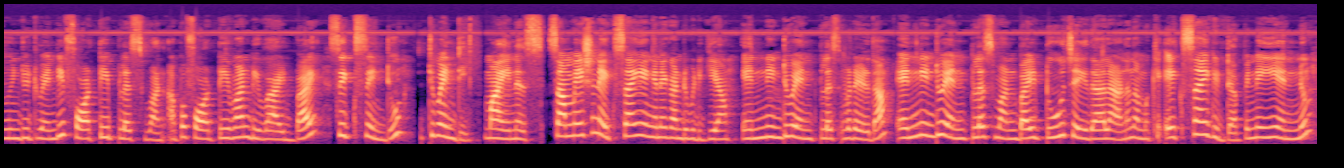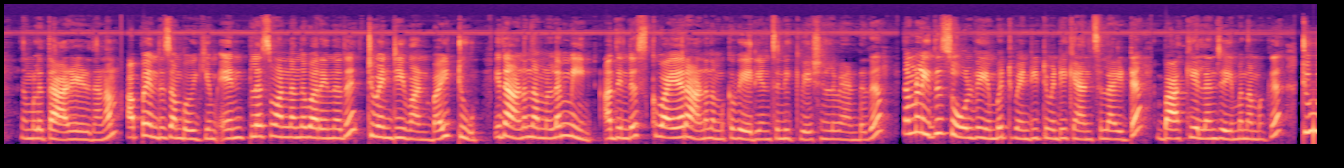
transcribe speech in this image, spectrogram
two into twenty forty plus one അപ്പോൾ forty one divide by six into twenty minus summation x i എങ്ങനെ കണ്ടുപിടിക്കുക? എൻ ഇന്റു എൻ പ്ലസ് ഇവിടെ എഴുതാം. N into n plus one by two ചെയ്താലാണ് നമുക്ക് എക്സ് ഐ കിട്ടുക. പിന്നെ ഈ എന്നും നമ്മൾ താഴെ എഴുതണം. അപ്പോൾ എന്ത് സംഭവിക്കും? എൻ പ്ലസ് വൺ എന്ന് പറയുന്നത് ട്വന്റി വൺ ബൈ ടു ഇതാണ് നമ്മളുടെ മീൻ അതിന്റെ സ്ക്വയർ ആണ് നമുക്ക് വേരിയൻസിന്റെ ഇക്വേഷനിൽ വേണ്ടത്. നമ്മൾ ഇത് സോൾവ് ചെയ്യുമ്പോൾ ട്വന്റി ട്വന്റി ക്യാൻസൽ ആയിട്ട് ബാക്കിയെല്ലാം ചെയ്യുമ്പോൾ നമുക്ക് two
